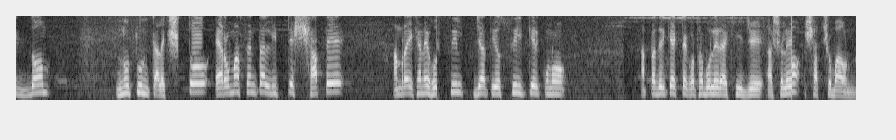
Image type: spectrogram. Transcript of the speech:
একদম নতুন কালেকশন তো অ্যারোমা সেন্টার লিফটের সাথে আমরা এখানে সিল্ক জাতীয় সিল্কের কোনো আপনাদেরকে একটা কথা বলে রাখি যে আসলে সাতশো বাউন্ন।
